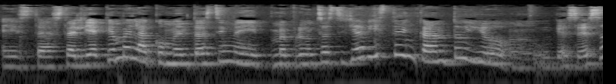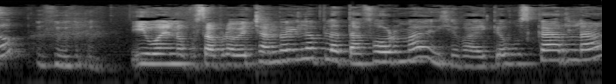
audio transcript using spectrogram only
Este, hasta el día que me la comentaste y me, me preguntaste, ¿ya viste Encanto? Y yo, ¿qué es eso? y bueno, pues aprovechando ahí la plataforma, dije, va, hay que buscarla.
